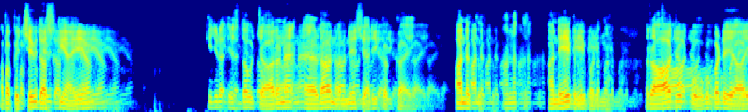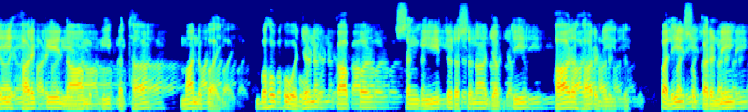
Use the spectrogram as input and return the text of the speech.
ਆਪਾਂ ਪਿੱਛੇ ਵੀ ਦੱਸ ਕੇ ਆਏ ਆ ਕਿ ਜਿਹੜਾ ਇਸ ਦਾ ਉਚਾਰਨ ਹੈ ਐੜਾ ਨੰਨੇ ਸ਼ਹਿਰੀ ਕੱਕਾ ਹੈ ਅਨਕ ਅਨਕ ਅਨੇਕ ਨਹੀਂ ਪੜਨਾ ਰਾਜ ਭੋਗ ਵਡਿਆਈ ਹਰ ਕੇ ਨਾਮ ਕੀ ਕਥਾ ਮਨ ਪਾਈ ਬਹੁ ਭੋਜਨ ਕਾਪਰ ਸੰਗੀਤ ਰਸਨਾ ਜਪਤੀ ਹਰ ਹਰ ਨੀਤ। ਭਲੀ ਸੁਕਰਨੀ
